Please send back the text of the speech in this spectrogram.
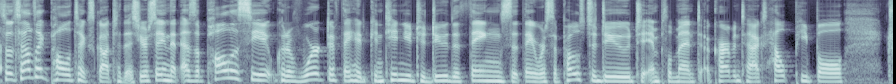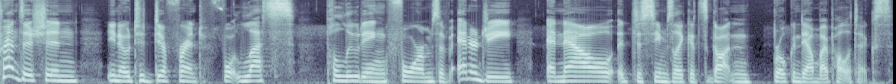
So it sounds like politics got to this. You're saying that as a policy, it could have worked if they had continued to do the things that they were supposed to do to implement a carbon tax, help people transition, you know, to different, for less polluting forms of energy. And now it just seems like it's gotten broken down by politics.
